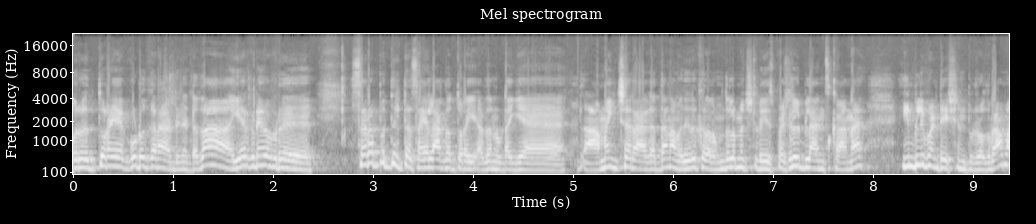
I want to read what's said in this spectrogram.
ஒரு துறையை கொடுக்குறேன் அப்படின்ட்டு தான் ஏற்கனவே ஒரு சிறப்பு திட்ட செயலாக்கத்துறை அதனுடைய அமைச்சராக தான் அவர் இருக்கிறார். முதலமைச்சருடைய ஸ்பெஷல் பிளான்ஸ்க்கான இம்ப்ளிமெண்டேஷன் ப்ரோக்ராம்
